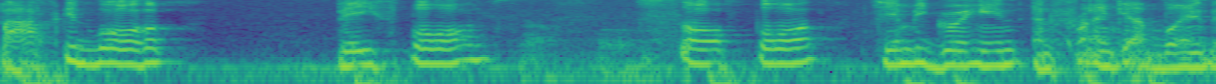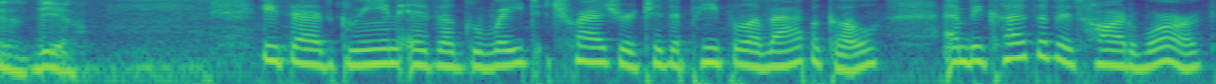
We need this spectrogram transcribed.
basketball, baseball, softball, Jimmy Green and Frank Abraham is there. He says Green is a great treasure to the people of Abaco, and because of his hard work,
